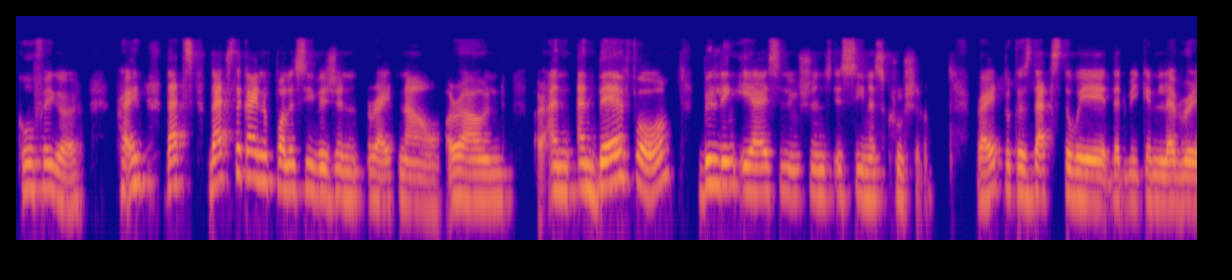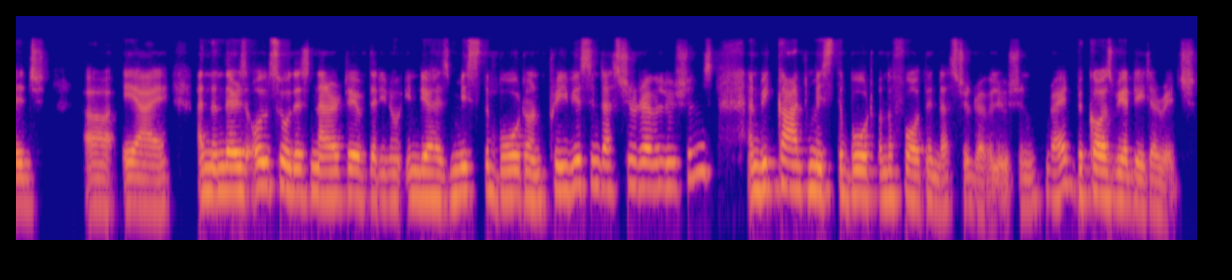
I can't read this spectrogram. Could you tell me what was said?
go figure right that's that's the kind of policy vision right now around and and therefore building ai solutions is seen as crucial right because that's the way that we can leverage uh, AI. And then there's also this narrative that, you know, India has missed the boat on previous industrial revolutions, and we can't miss the boat on the fourth industrial revolution, right? Because we are data rich.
